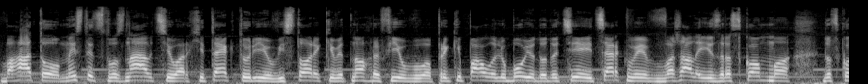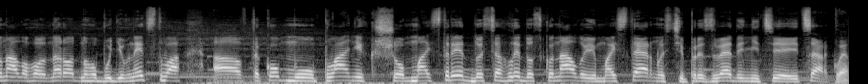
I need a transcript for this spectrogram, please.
Багато мистецтвознавців, архітекторів, істориків, етнографів прикипало любов'ю до, цієї церкви, вважали її зразком е, досконалого народного будівництва. А в такому плані, що майстри досягли досконалої майстерності при зведенні цієї церкви.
